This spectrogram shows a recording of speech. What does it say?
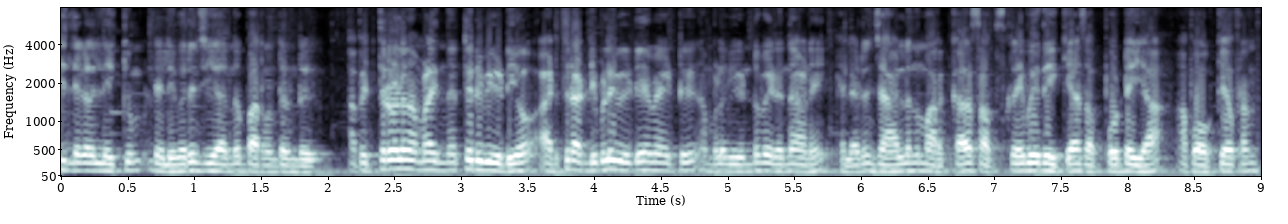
ജില്ലകളിലേക്കും ഡെലിവറി ചെയ്യാമെന്ന് പറഞ്ഞിട്ടുണ്ട്. അപ്പോൾ ഇത്രയുള്ള നമ്മൾ ഇന്നത്തെ ഒരു വീഡിയോ അടുത്തൊരു അടിപൊളി വീഡിയോ ആയിട്ട് നമ്മൾ വീണ്ടും വരുന്നതാണ്. എല്ലാവരും ചാനൽ ഒന്ന് മറക്കാതെ സബ്സ്ക്രൈബ് ചെയ്ത് വയ്ക്കുക സപ്പോർട്ട് ചെയ്യുക. അപ്പോൾ ഓക്കെ ഫ്രണ്ട്സ്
